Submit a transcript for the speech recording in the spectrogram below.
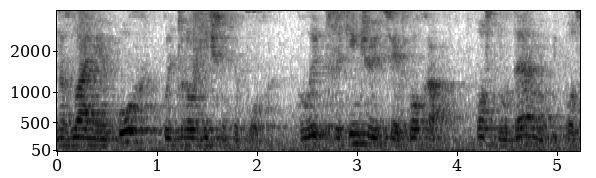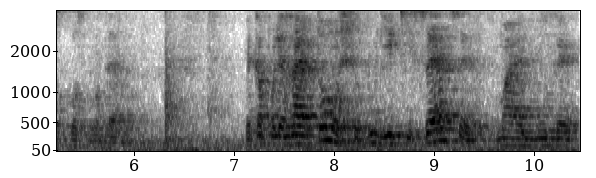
на зламі епох, культурологічних епох, коли закінчується епоха постмодерну і постпостмодерну, яка полягає в тому, що будь-які сенси мають бути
